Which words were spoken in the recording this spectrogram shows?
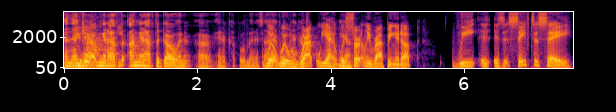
And then, Jay, have, I'm gonna have to. I'm gonna have to go in uh, in a couple of minutes. We're, we're wrap, yeah, we're yeah. certainly wrapping it up. We is, is, it safe to say,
